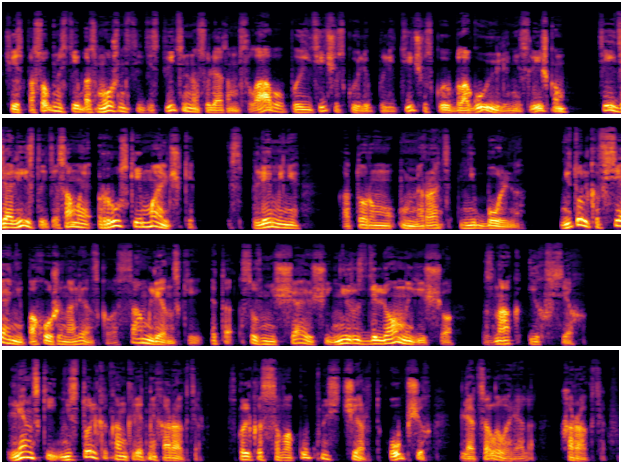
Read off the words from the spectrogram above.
чьи способности и возможности действительно сулят им славу, поэтическую или политическую, благую или не слишком, те идеалисты, те самые русские мальчики, из племени, которому умирать не больно. Не только все они похожи на Ленского, сам Ленский — это совмещающий, неразделенный еще знак их всех. Ленский не столько конкретный характер, сколько совокупность черт, общих для целого ряда характеров.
